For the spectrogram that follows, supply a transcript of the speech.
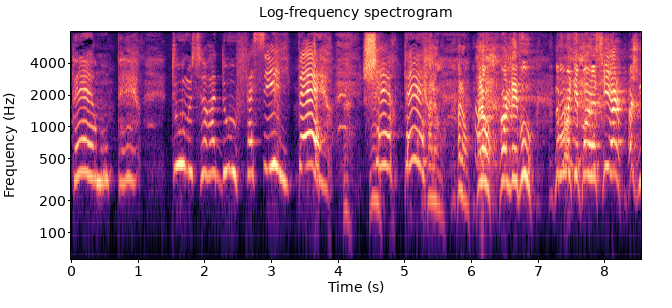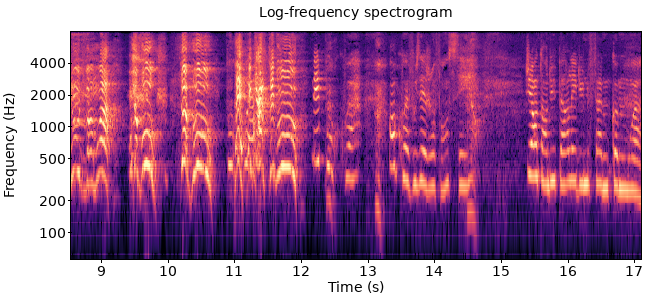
père, mon père tout me sera doux, facile, père, cher père. Allons, allons, allons, relevez-vous. Ne vous mettez pas ainsi à, genoux devant moi. Debout, debout. Eh, écartez-vous. Mais pourquoi? En quoi vous ai-je offensé? J'ai entendu parler d'une femme comme moi,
